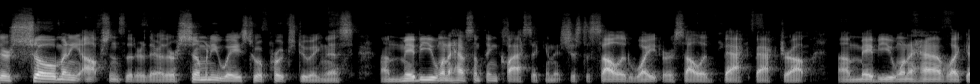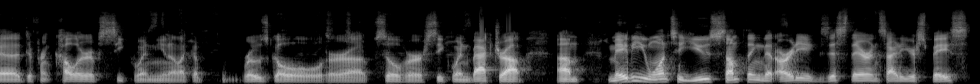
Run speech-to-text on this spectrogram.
there's so many options that are there. There are so many ways to approach doing this. Um, maybe you want to have something classic and it's just a solid white or a solid back backdrop. Um, maybe you want to have like a different color of sequin, you know, like a rose gold or a silver sequin backdrop. Um, maybe you want to use something that already exists there inside of your space.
